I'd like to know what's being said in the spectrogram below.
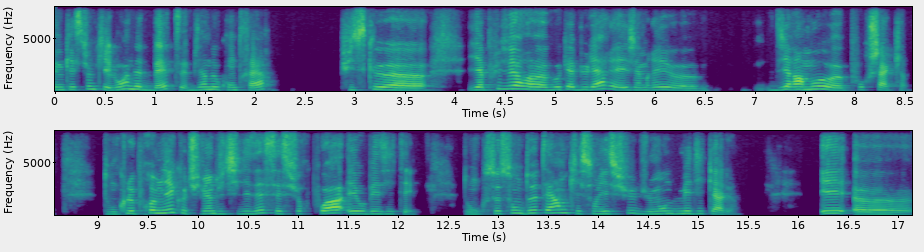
une question qui est loin d'être bête, bien au contraire, puisque euh, il y a plusieurs euh, vocabulaires et j'aimerais dire un mot pour chaque. Donc, le premier que tu viens d'utiliser, c'est surpoids et obésité. Donc, ce sont deux termes qui sont issus du monde médical. Et euh,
